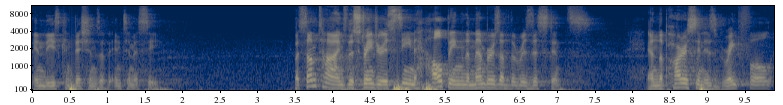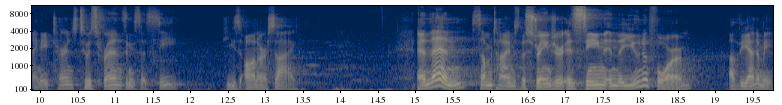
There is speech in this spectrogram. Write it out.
in these conditions of intimacy. But sometimes the stranger is seen helping the members of the resistance. And the partisan is grateful and he turns to his friends and he says, See, he's on our side. And then sometimes the stranger is seen in the uniform of the enemy,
